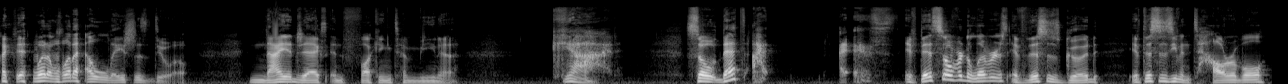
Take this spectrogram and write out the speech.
might what a, what a hellacious duo. Nia Jax and fucking Tamina. God. So that's I, I if this over delivers, if this is good, if this is even tolerable,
